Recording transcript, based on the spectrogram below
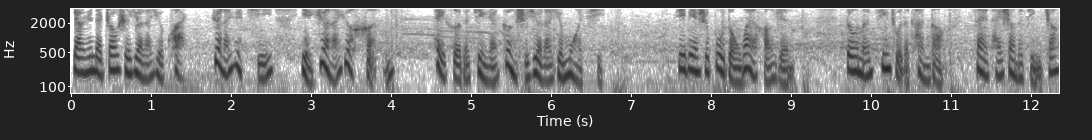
两人的招式越来越快。越来越急，也越来越狠，配合的竟然更是越来越默契。即便是不懂外行人，都能清楚的看到赛台上的紧张，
